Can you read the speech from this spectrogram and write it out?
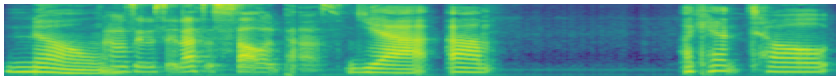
no. I was going to say that's a solid pass. Yeah. Um, I can't tell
